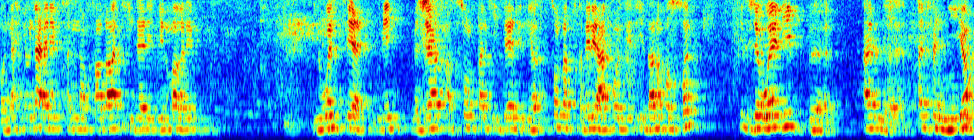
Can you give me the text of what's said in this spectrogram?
ونحن نعرف أن القضاء الإداري بالمغرب يوسع من مجال السلطة الاداريه السلطة التقديرية عفوا للإدارة خصوصا في الجوانب الفنية.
